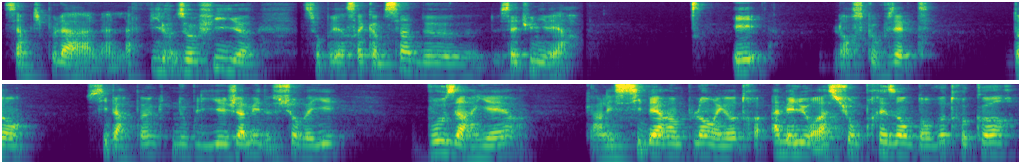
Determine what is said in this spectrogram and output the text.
C'est un petit peu la, philosophie, euh, si on peut dire ça comme ça, de, de cet univers. Et lorsque vous êtes dans Cyberpunk, n'oubliez jamais de surveiller vos arrières, car les cyberimplants et autres améliorations présentes dans votre corps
